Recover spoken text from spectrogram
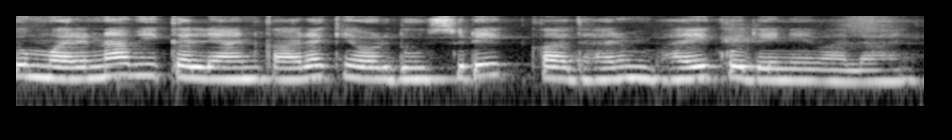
तो मरना भी कल्याणकारक है और दूसरे का धर्म भय को देने वाला है।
